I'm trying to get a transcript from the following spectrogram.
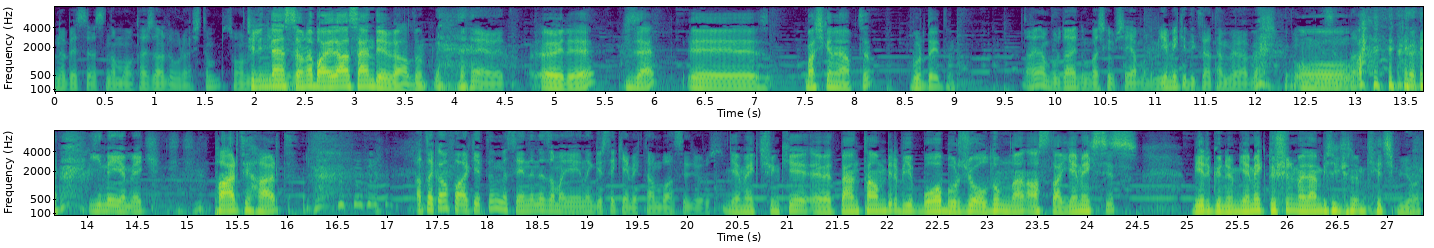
nöbet sırasında montajlarla uğraştım. Sonra Tilinden yayını sonra bayrağı sen devraldın. evet. Öyle. Güzel. Ee, başka ne yaptın? Buradaydın. Aynen buradaydım. Başka bir şey yapmadım. Yemek yedik zaten beraber. Oo. Yine yemek. Party hard. Atakan fark ettin mi? Seninle ne zaman yayına girsek yemekten bahsediyoruz. Yemek çünkü evet ben tam bir bir boğa burcu olduğumdan asla yemeksiz bir günüm yemek düşünmeden bir günüm geçmiyor.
